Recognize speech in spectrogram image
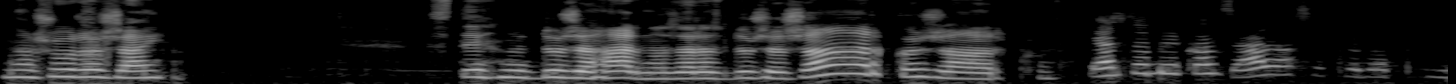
Наш урожай. Стигнуть дуже гарно. Зараз дуже жарко, жарко. Я тобі казала, що треба помити.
